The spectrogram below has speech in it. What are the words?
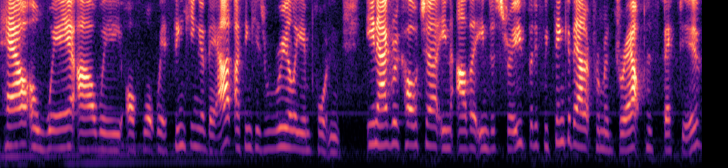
How aware are we of what we're thinking about? I think is really important in agriculture, in other industries. But if we think about it from a drought perspective,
